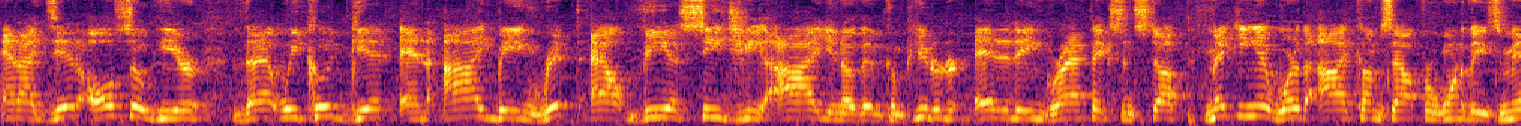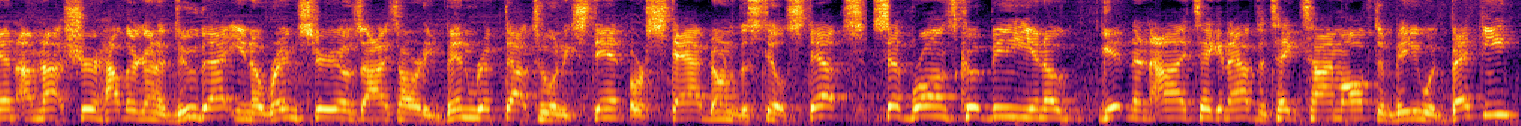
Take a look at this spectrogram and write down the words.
and I did also hear that we could get an eye being ripped out via CGI, you know, them computer editing, graphics, and stuff, making it where the eye comes out for one of these men. I'm not sure how they're going to do that. You know, Rey Mysterio's eye's already been ripped out to an extent or stabbed onto the steel steps. Seth Rollins could be, you know, getting an eye taken out to take time off to be with Becky.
